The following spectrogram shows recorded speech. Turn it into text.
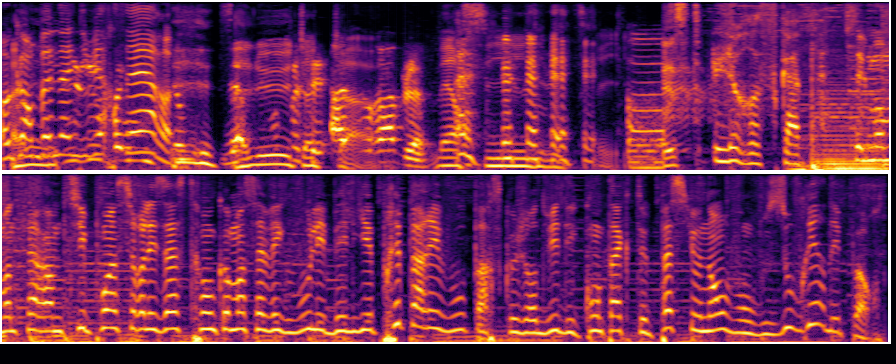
Encore Allez. bon anniversaire. Salut, Merci, ciao, adorable. Merci, Dimitri. L'horoscope. C'est le moment de faire un petit point sur les astres et on commence avec vous les béliers. Préparez-vous parce qu'aujourd'hui des contacts passionnants vont vous ouvrir des portes.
